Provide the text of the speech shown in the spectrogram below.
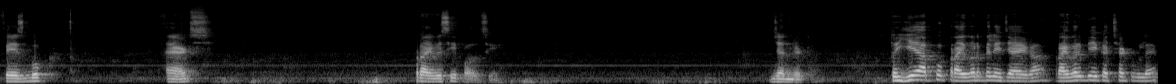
Facebook ads privacy policy generator तो ये आपको प्राइवर पे ले जाएगा। प्राइवर भी एक अच्छा टूल है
